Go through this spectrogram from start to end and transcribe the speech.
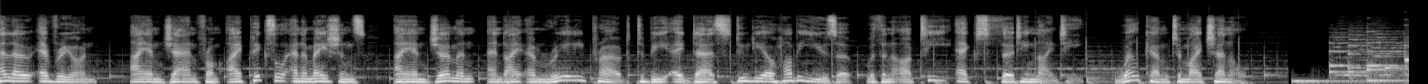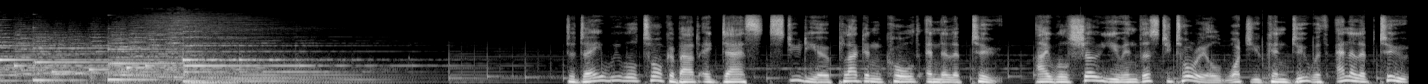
Hello everyone, I am Jan from iPixel Animations. I am German and I am really proud to be a DAZ Studio hobby user with an RTX 3090. Welcome to my channel. Today we will talk about a DAZ Studio plugin called Anilip 2. I will show you in this tutorial what you can do with Anilip 2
